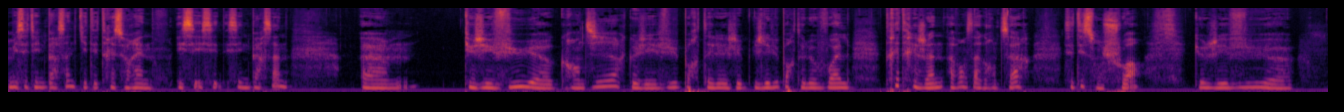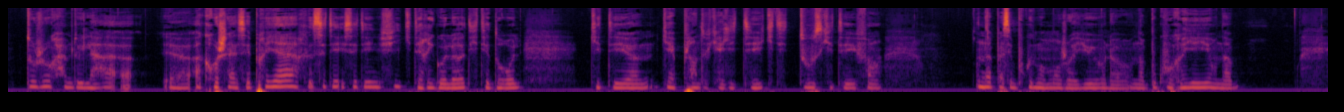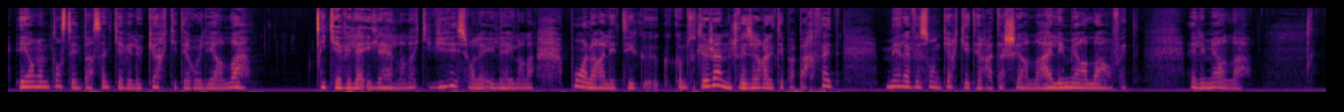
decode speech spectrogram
mais c'était une personne qui était très sereine. Et c'est une personne que j'ai vue grandir, que j'ai vu porter le, je l'ai vu porter le voile très très jeune, avant sa grande sœur. C'était son choix. Que j'ai vu toujours, alhamdoulilah, euh, accrochée à ses prières. C'était une fille qui était rigolote, qui était drôle, qui, était, euh, qui avait plein de qualités, qui était douce, qui était. Enfin, on a passé beaucoup de moments joyeux, on a, beaucoup ri, on a. Et en même temps, c'était une personne qui avait le cœur qui était relié à Allah et qui avait la ilaha illallah, qui vivait sur la ilaha illallah. Bon, alors elle était comme toutes les jeunes, je veux dire, elle n'était pas parfaite, mais elle avait son cœur qui était rattaché à Allah. Elle aimait Allah en fait. Elle aimait Allah.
